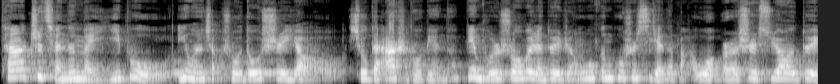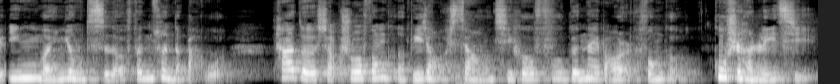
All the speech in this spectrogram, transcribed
他之前的每一部英文小说都是要修改二十多遍的，并不是说为了对人物跟故事细节的把握，而是需要对英文用词的分寸的把握。他的小说风格比较像契诃夫跟奈保尔的风格，故事很离奇。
